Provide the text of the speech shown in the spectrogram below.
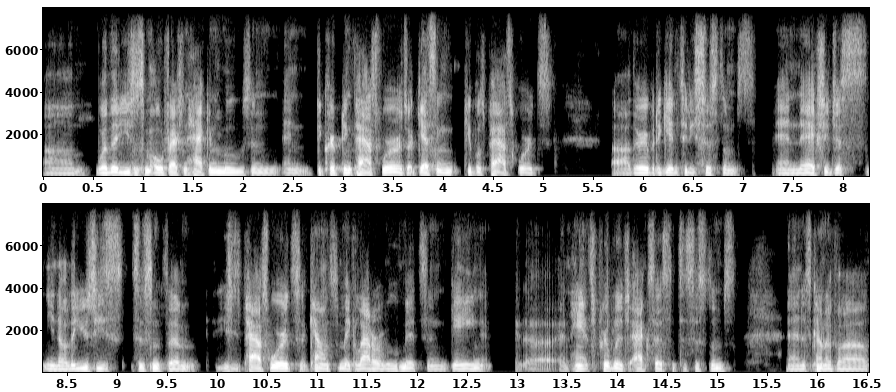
um, whether using some old-fashioned hacking moves and, and decrypting passwords or guessing people's passwords uh, they're able to get into these systems. And they actually just you know they use these systems to use these passwords accounts to make lateral movements and gain uh, enhanced privilege access into systems. And it's kind of uh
